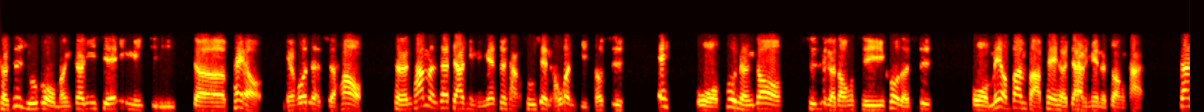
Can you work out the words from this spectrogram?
可是，如果我们跟一些印尼籍的配偶结婚的时候，可能他们在家庭里面最常出现的问题都是：哎，我不能够吃这个东西，或者是我没有办法配合家里面的状态。但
